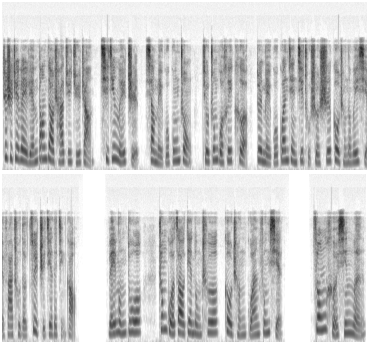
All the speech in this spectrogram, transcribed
这是这位联邦调查局局长迄今为止向美国公众就中国黑客对美国关键基础设施构成的威胁发出的最直接的警告。雷蒙多，中国造电动车构成国安风险。综合新闻，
